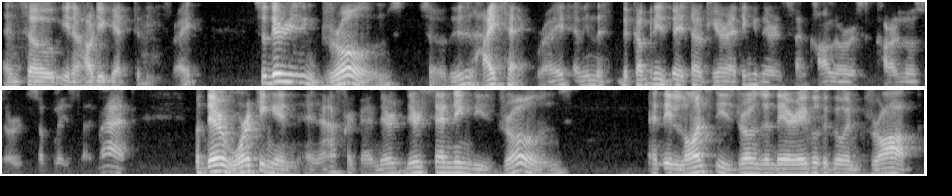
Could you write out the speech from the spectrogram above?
and so, you know, how do you get to these, right? So they're using drones. So this is high tech, right? I mean, the, the company is based out here. I think they're in San Carlos, Carlos, or someplace like that. But they're working in, in Africa, and they're they're sending these drones, and they launch these drones, and they're able to go and drop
